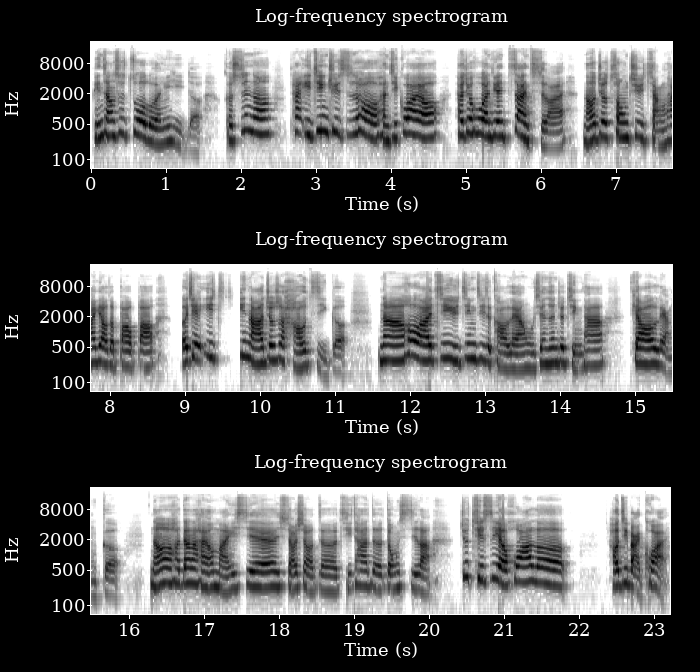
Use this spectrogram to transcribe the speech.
平常是坐轮椅的。可是呢，他一进去之后很奇怪哦，他就忽然间站起来，然后就冲去抢他要的包包，而且一一拿就是好几个。那后来基于经济的考量，我先生就请他挑两个，然后他当然还要买一些小小的其他的东西啦，就其实也花了好几百块。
